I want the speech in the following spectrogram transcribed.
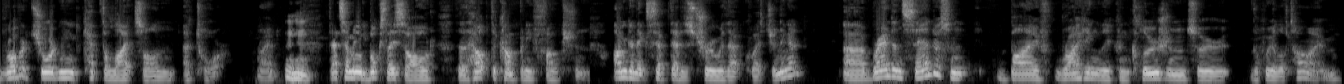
Robert Jordan kept the lights on at Tor. Right. Mm-hmm. That's how many books they sold that helped the company function. I'm going to accept that as true without questioning it. Uh, Brandon Sanderson, by writing the conclusion to The Wheel of Time,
